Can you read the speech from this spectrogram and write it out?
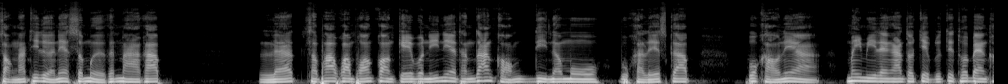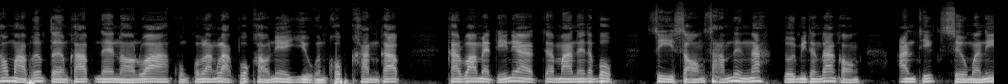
2 นัดที่เหลือเนี่ยเสมอกันมาครับ และสภาพความพร้อมก่อนเกมวันนี้เนี่ยทางด้านของดินาโมบูคาเรสครับ พวกเขาเนี่ยไม่มีรายงานตัวเจ็บหรือติดโทษแบนเข้ามาเพิ่มเติมครับ แน่นอนว่าขุมกำลังหลักพวกเขาเนี่ยอยู่กันครบคันครับคาดว่าแมตช์นี้เนี่ยจะมาในระบบ 4-2-3-1 นะ โดยมีทางด้านของอันทิกเซลมานี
